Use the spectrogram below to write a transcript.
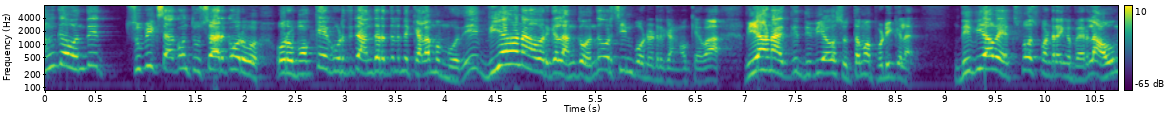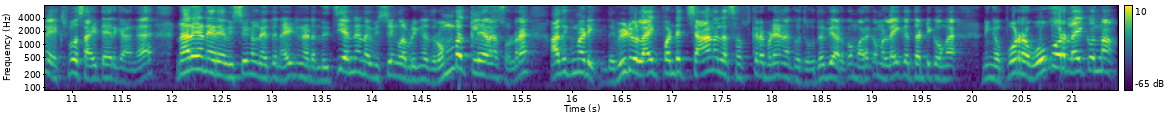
அங்கே வந்து சுபிக்ஸாக்கும் துஷாருக்கும் ஒரு ஒரு மொக்கையை கொடுத்துட்டு அந்த இடத்துல இருந்து கிளம்பும் போது வியானா அவர்கள் அங்கே வந்து ஒரு சீன் போட்டுட்டு இருக்காங்க ஓகேவா வியானாவுக்கு திவ்யாவை சுத்தமாக பிடிக்கல. திவ்யாவை எக்ஸ்போஸ் பண்றங்க பேரில் அவங்க எக்ஸ்போஸ் ஆகிட்டே இருக்காங்க. நிறைய நிறைய விஷயங்கள் நேற்று நைட்டு நடந்துச்சு. என்னென்ன விஷயங்கள் அப்படிங்கிறது ரொம்ப கிளியராக சொல்கிறேன் அதுக்கு முன்னாடி இந்த வீடியோ லைக் பண்ணிட்டு சேனலை சப்ஸ்கிரைப் பண்ணி எனக்கு கொஞ்சம் உதவியாக இருக்கும். மறக்காம லைக்கை தட்டிக்கோங்க. நீங்கள் போடுற ஒவ்வொரு லைக்கும் தான்.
